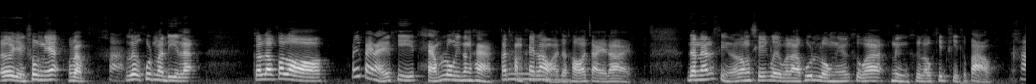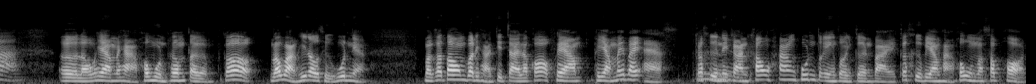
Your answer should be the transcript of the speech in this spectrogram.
เอออย่างช่วงเนี้ยแบบค่ะ เลือกหุ้นมาดีแล้วก็แล้วก็รอไม่ไปไหนสักทีแถมลงอีกต่างหากก็ทำให้อืมเราอาจจะท้อใจได้ ดังนั้นสิ่งที่เราต้องเช็คเลยเวลาหุ้นลงเนี่ยก็คือว่าหนึ่งคือเราคิดผิดหรือเปล่า ค่ะ เออเราก็พยายามไปหาข้อมูลเพิ่มเติม ก็ระหว่างที่เราถือหุ้นเนี่ย มันก็ต้องบริหารจิตใจแล้วก็พยายามพยายามไม่ไบแอส ก็คือในการเข้าห้างหุ้นตัวเองจนเกินไป ก็คือพยายามหาข้อมูลมาซัพพอร์ต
